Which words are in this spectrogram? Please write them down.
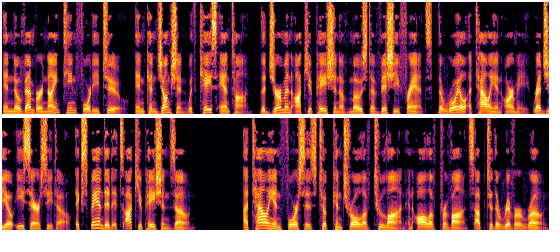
In November 1942, in conjunction with Case Anton, the German occupation of most of Vichy France, the Royal Italian Army Regio Esercito expanded its occupation zone, Italian forces took control of Toulon and all of Provence up to the river Rhône,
